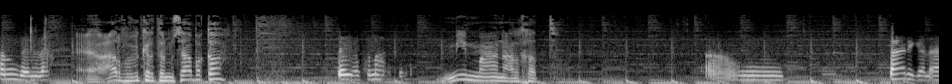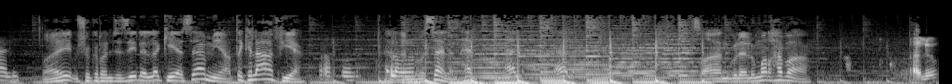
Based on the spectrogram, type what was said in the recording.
الحمد لله. عارفة فكرة المسابقة؟ أيوه سمحت مين معانا على الخط؟ طارق الآلي. طيب شكرا جزيلا لك يا سامية يعطيك العافية. أهلا وسهلا. هلا هلا هلا. صار نقول له مرحبا. ألو.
